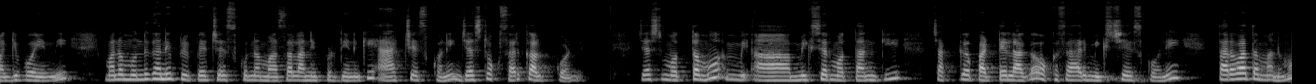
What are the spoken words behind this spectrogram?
మగ్గిపోయింది. మనం ముందుగానే ప్రిపేర్ చేసుకున్న మసాలాని ఇప్పుడు దీనికి యాడ్ చేసుకొని జస్ట్ ఒకసారి కలుపుకోండి. జస్ట్ మొత్తము మిక్సర్ మొత్తానికి చక్కగా పట్టేలాగా ఒకసారి మిక్స్ చేసుకొని తర్వాత మనము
